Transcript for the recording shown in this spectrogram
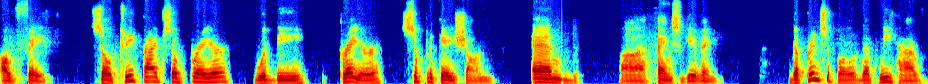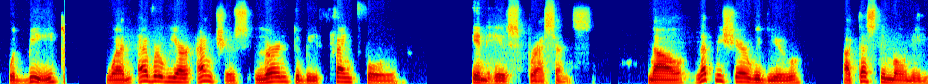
of faith. So, three types of prayer would be prayer, supplication, and uh, thanksgiving. The principle that we have would be whenever we are anxious, learn to be thankful in His presence. Now, let me share with you a testimony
